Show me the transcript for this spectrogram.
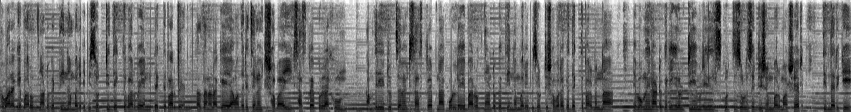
সবার আগে ভারত নাটকের তিন নম্বর এপিসোডটি দেখতে পারবেন? দেখতে পারবেন তা জানার আগে আমাদের এই চ্যানেলটি সবাই সাবস্ক্রাইব করে রাখুন। আমাদের ইউটিউব চ্যানেলটি সাবস্ক্রাইব না করলে ভারত নাটকের তিন নম্বর এপিসোডটি সবার আগে দেখতে পারবেন না। এবং এই নাটকের ইগল টিম রিলিজ করতে চলেছে ডিসেম্বর মাসের তিন তারিখে।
